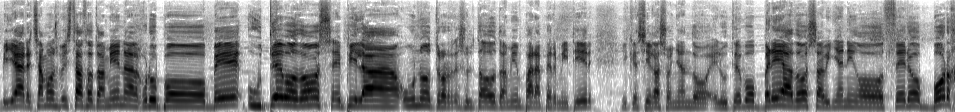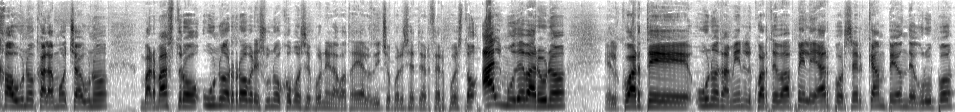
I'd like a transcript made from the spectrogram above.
Villar, echamos vistazo también al grupo B, Utebo 2, Epila 1, otro resultado también para permitir y que siga soñando el Utebo, Brea 2, Aviñánigo 0, Borja 1, Calamocha 1, Barbastro 1, Robres 1, cómo se pone la batalla, lo dicho, por ese tercer puesto, Almudévar 1, el cuarte 1 también, el cuarte va a pelear por ser campeón de grupo.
